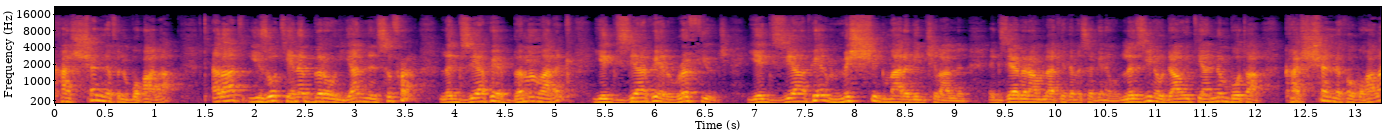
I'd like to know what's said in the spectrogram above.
ካሸነፍን በኋላ ጠላት ይዞት የነበረውን ያንን ስፍራ ለእግዚአብሔር በመማረክ የእግዚአብሔር ሬፊውጅ የእግዚአብሔር ምሽግ ማድረግ እንችላለን። እግዚአብሔር አምላክ የተመሰገነ ነው። ለዚህ ነው ዳዊት ያንን ቦታ ካሸነፈ በኋላ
